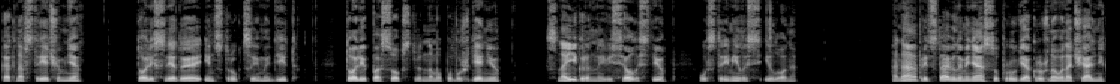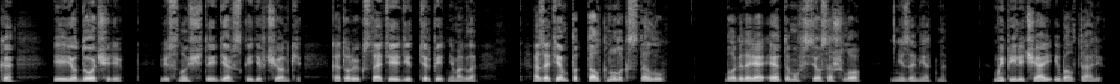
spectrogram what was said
как навстречу мне, то ли следуя инструкциям Эдит, то ли по собственному побуждению, с наигранной веселостью устремилась Илона. Она представила меня супруге окружного начальника и ее дочери, веснущатой дерзкой девчонке, которую, кстати, Эдит терпеть не могла, а затем подтолкнула к столу. Благодаря этому все сошло незаметно. Мы пили чай и болтали.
